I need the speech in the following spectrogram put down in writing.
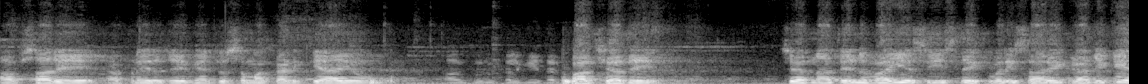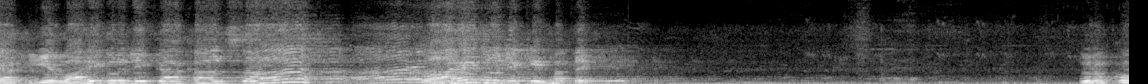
ਆਪ ਸਾਰੇ ਆਪਣੇ ਰਜੇਵਿਆਂ ਚੋਂ ਸਮਾਂ ਕੱਢ ਕੇ ਆਏ ਹੋ। ਗੁਰੂ ਕਲਗੀਧਰ ਪਾਤਸ਼ਾਹ ਦੇ ਚਰਨਾਂ ਤੇ ਨਵਾਈ ਅਸੀਸ ਤੇ ਇੱਕ ਵਾਰੀ ਸਾਰੇ ਗੱਜ ਕੇ ਆਖੀਏ ਵਾਹਿਗੁਰੂ ਜੀ ਕਾ ਖਾਲਸਾ ਵਾਹਿਗੁਰੂ ਜੀ ਕੀ ਫਤਿਹ। ਗੁਰੂ ਕੋ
